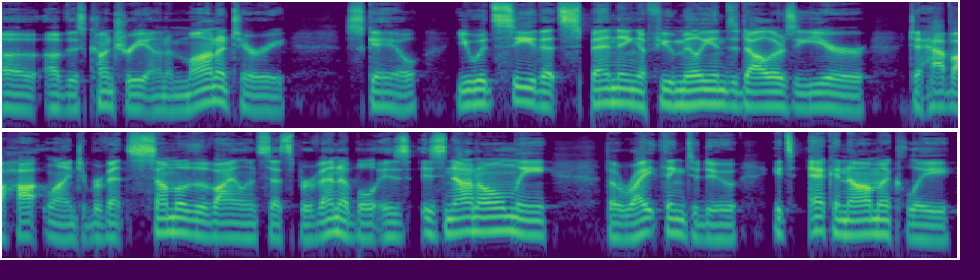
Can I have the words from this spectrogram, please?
of, of this country on a monetary scale, you would see that spending a few millions of dollars a year to have a hotline to prevent some of the violence that's preventable is is not only the right thing to do, it's economically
